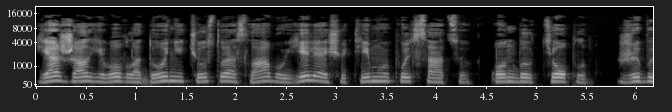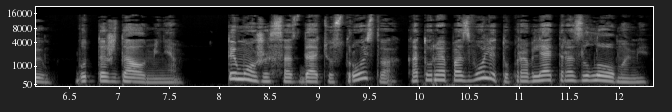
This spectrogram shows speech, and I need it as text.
Я сжал его в ладони, чувствуя слабую, еле ощутимую пульсацию. Он был теплым, живым будто ждал меня. Ты можешь создать устройство, которое позволит управлять разломами.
